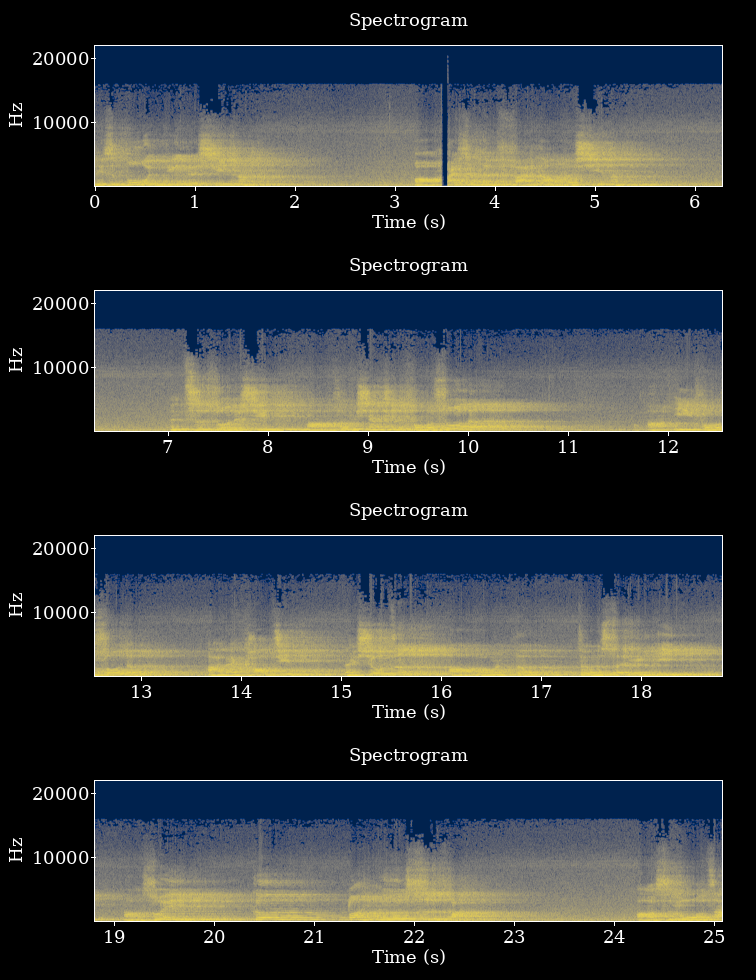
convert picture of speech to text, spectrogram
你是不稳定的心呐，哦。是很烦恼的心啊，很执着的心啊，所以我们相信佛说的啊，依佛说的啊来靠近，来修正啊我们的这个身与意啊，所以割断割是法啊是魔障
